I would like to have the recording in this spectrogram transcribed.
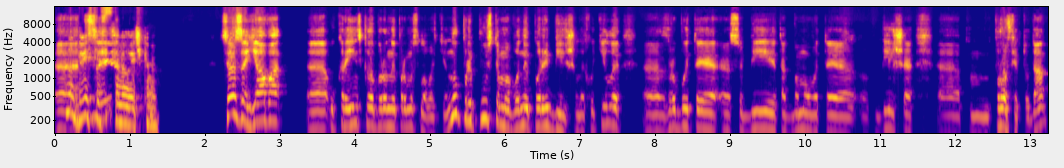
Ну, 200 це, це заява Е, української оборонної промисловості. Ну, припустимо, вони перебільшили, хотіли е, зробити е, собі, так би мовити, більше профіту. Да?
